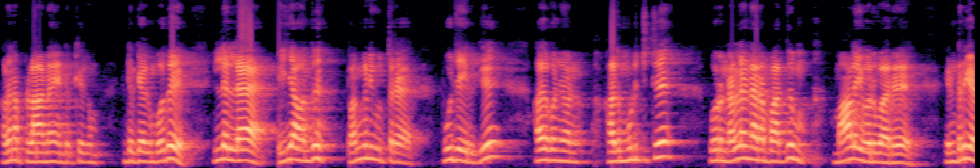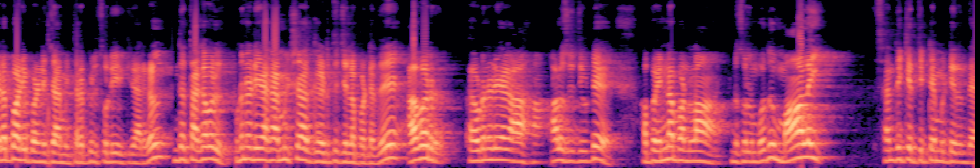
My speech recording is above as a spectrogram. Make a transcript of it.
அதான பிளானு என்று கேட்கும் என்று கேட்கும்போது இல்லை இல்லை ஐயா வந்து பங்குனி உத்திர பூஜை இருக்குது அதை கொஞ்சம் அது முடிச்சுட்டு ஒரு நல்ல நேரம் பார்த்து மாலை வருவார் என்று எடப்பாடி பழனிசாமி தரப்பில் சொல்லியிருக்கிறார்கள். இந்த தகவல் உடனடியாக அமித்ஷாவுக்கு எடுத்துச் செல்லப்பட்டது. அவர் உடனடியாக ஆ- ஆலோசித்து விட்டு அப்போ என்ன பண்ணலாம் என்று சொல்லும்போது மாலை சந்திக்க திட்டமிட்டிருந்த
